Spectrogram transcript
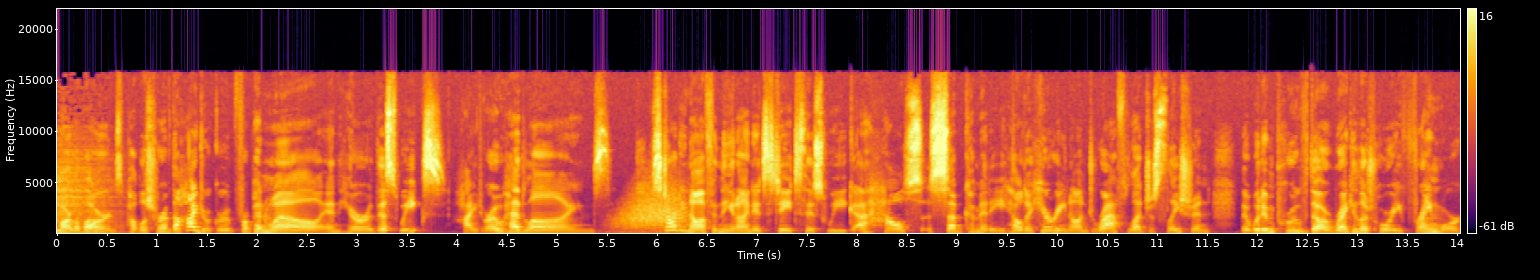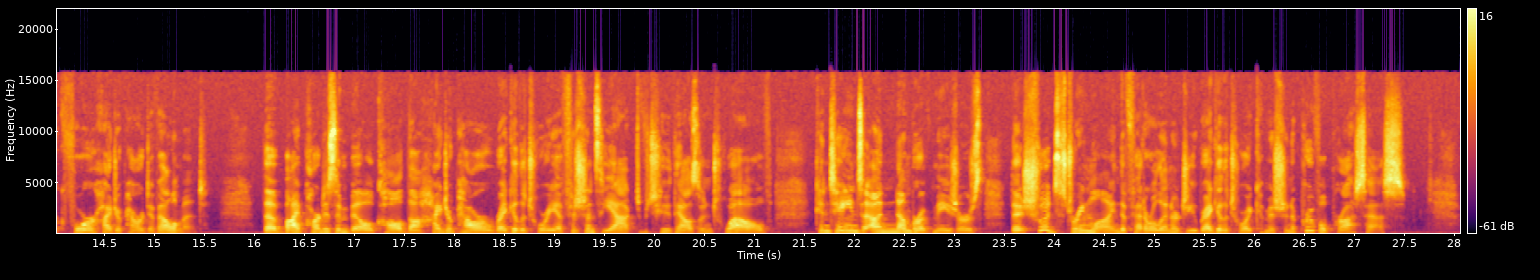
I'm Marla Barnes, publisher of the Hydro Group for PennWell, and here are this week's Hydro headlines. Starting off in the United States this week, a House subcommittee held a hearing on draft legislation that would improve the regulatory framework for hydropower development. The bipartisan bill called the Hydropower Regulatory Efficiency Act of 2012 contains a number of measures that should streamline the Federal Energy Regulatory Commission approval process.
